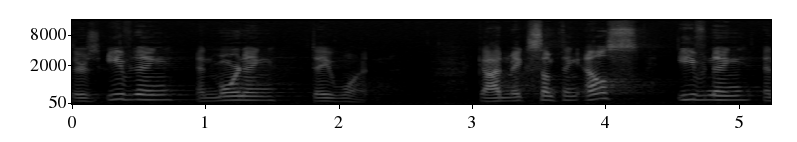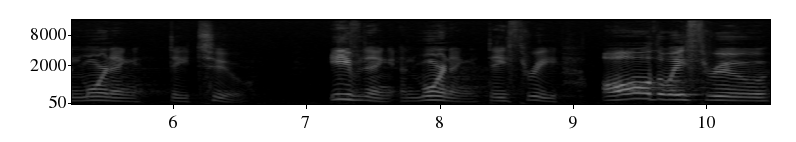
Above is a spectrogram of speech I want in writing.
there's evening and morning, day one. God makes something else, evening and morning, day two. evening and morning, day three, all the way through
